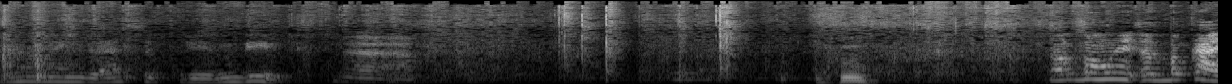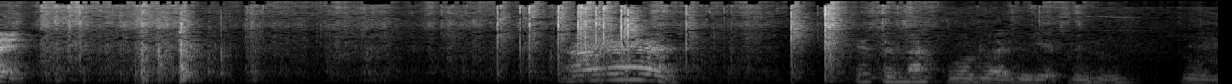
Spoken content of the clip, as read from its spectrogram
माहिंदा असं प्रेम भेट. हा. तू मग भाऊ ह्याच्यात बघ काय. त्याचं दाखवड वाली येते म्हणून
